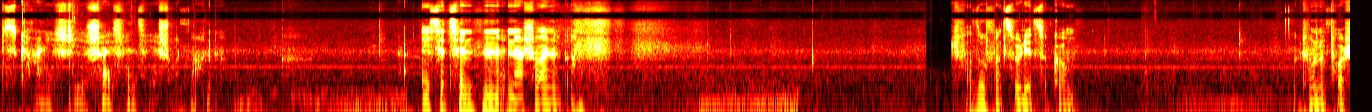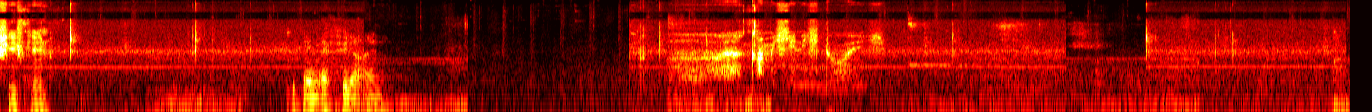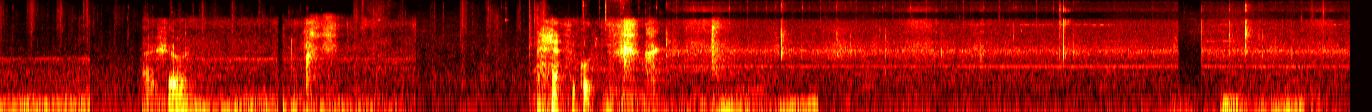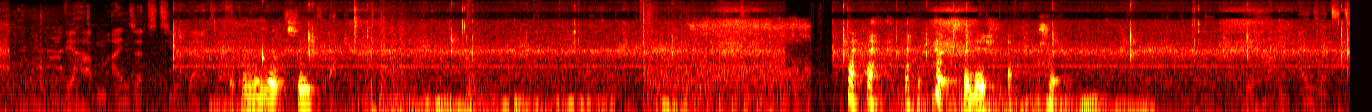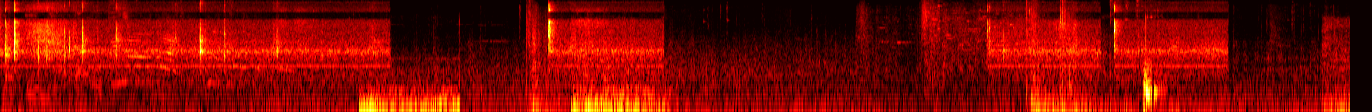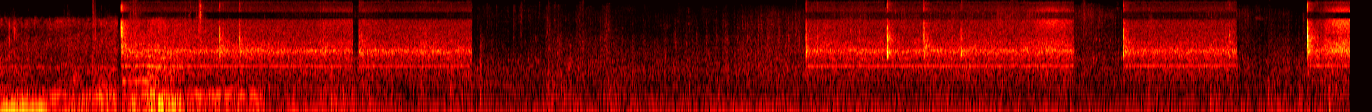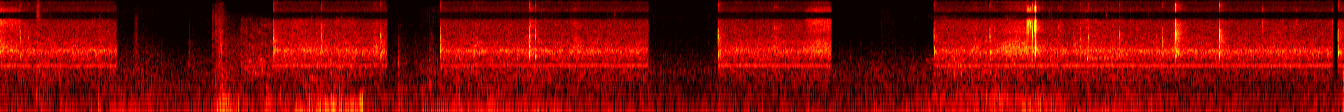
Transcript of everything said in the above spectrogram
Das kann man nicht, die Scheißfenster hier Schrott machen. Ich sitze hinten in der Scheune drin. Ich versuche mal zu dir zu kommen. Wird 100 pro schief gehen. Die nehmen F wieder ein. Dann komme ich hier nicht durch. Ja, schön. Gut. Wir haben Einsatzziel. Da kommen wir dazu. Bin ich.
